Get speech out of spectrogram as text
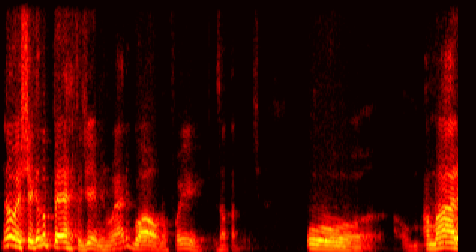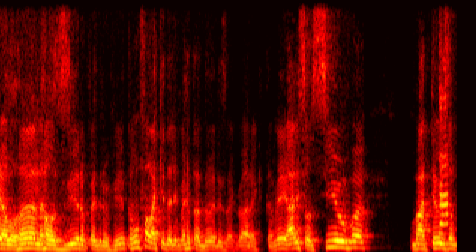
Não, é chegando perto, James, não era igual, não foi exatamente. O a Mari, a Lohana, a Alzira, Pedro Vitor. Vamos falar aqui da Libertadores agora aqui também. Alisson Silva, Matheus tá.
